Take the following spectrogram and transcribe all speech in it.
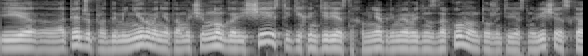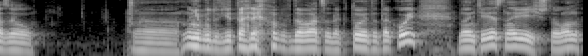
И э, опять же про доминирование, там очень много вещей есть таких интересных. У меня, например, один знакомый, он тоже интересную вещь рассказывал. Э, ну, не буду в детали вдаваться, да, кто это такой, но интересная вещь, что он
